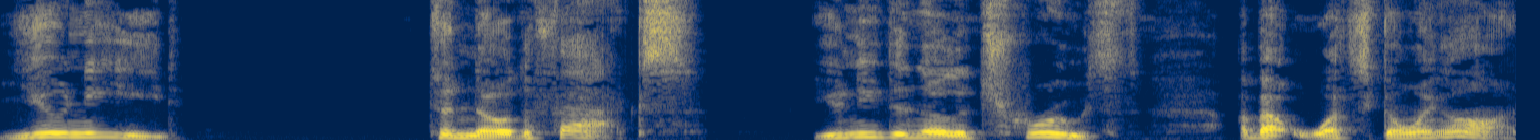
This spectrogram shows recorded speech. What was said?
you need to know the facts. You need to know the truth about what's going on.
